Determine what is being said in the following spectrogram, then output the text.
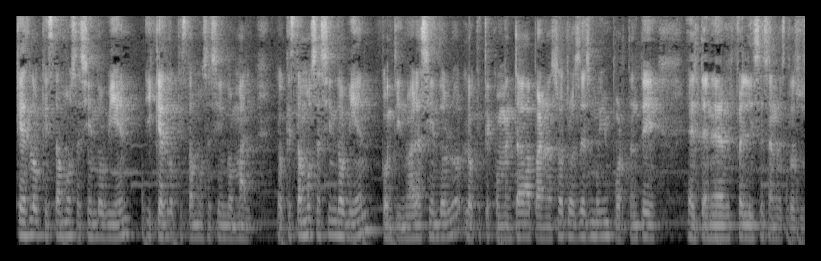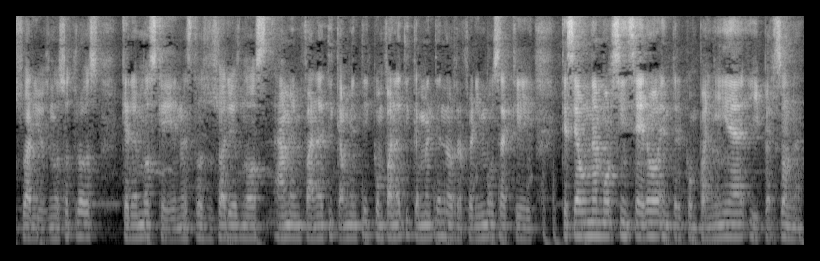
qué es lo que estamos haciendo bien y qué es lo que estamos haciendo mal. Lo que estamos haciendo bien, continuar haciéndolo. Lo que te comentaba para nosotros es muy importante el tener felices a nuestros usuarios. Nosotros queremos que nuestros usuarios nos amen fanáticamente y con fanáticamente nos referimos a que, que sea un amor sincero entre compañía y persona.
